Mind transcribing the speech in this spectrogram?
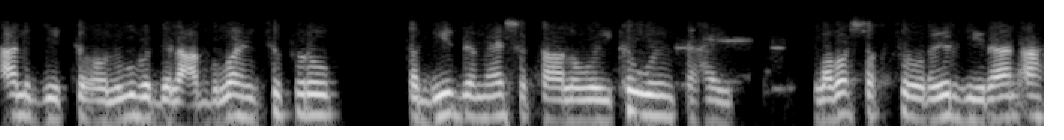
Cali jeeta oo lagu bedelo cabdullaahi sufurow qadiyadda meesha taalo way ka weyn tahay. Laba shaksi oo reer hiiraan ah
